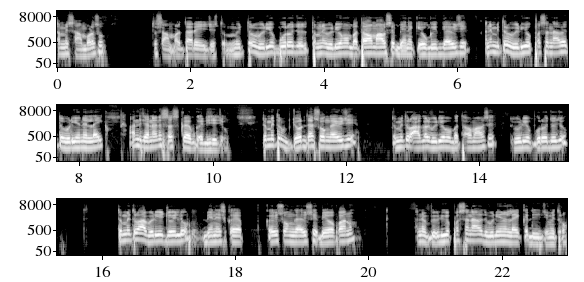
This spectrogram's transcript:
તમે સાંભળશો તો સાંભળતા રહી જશો. મિત્રો, વીડિયો પૂરો જો તમને વિડીયોમાં બતાવવામાં આવશે બેને કેવું ગીત ગાયું છે. અને મિત્રો, વીડિયો પસંદ આવે તો વિડીયોને લાઈક અને ચેનલને સબસ્ક્રાઈબ કરી દેજો. તો મિત્રો, જોરદાર સોંગ ગાયું છે. તો મિત્રો, આગળ વિડીયોમાં બતાવવામાં આવશે. તો વીડિયો પૂરો જોજો. તો મિત્રો આ વીડિયો જોઈ લો. બેને કયા, કયું સોંગ આવ્યું છે, બે પપ્પાનું. અને વીડિયો પસંદ આવે તો વિડીયોને લાઇક કરી દેજો મિત્રો.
